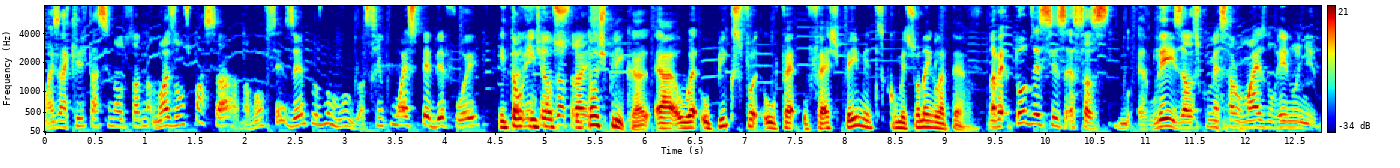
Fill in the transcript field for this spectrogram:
mas aqui ele está sendo adotado. Nós vamos passar, nós vamos ser exemplos no mundo, assim como o SPB foi Então, há 20 então, anos atrás. então explica. é, O, o Pix, foi- o, o Fast Payments começou na Inglaterra. Na verdade, todas esses- essas eh, leis elas começaram mais no Reino Unido.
